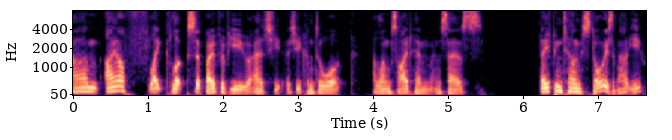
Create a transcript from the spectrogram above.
Um, Iof like looks at both of you as you as you come to walk alongside him and says, "They've been telling stories about you,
